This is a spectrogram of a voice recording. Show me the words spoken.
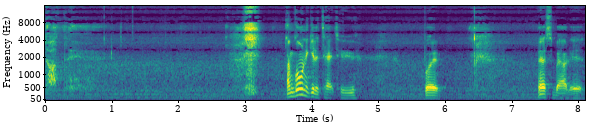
nothing I'm going to get a tattoo, but that's about it.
